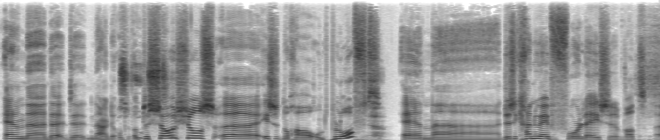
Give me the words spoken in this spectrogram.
en eh, de, de, nou, de, op, op de socials eh, is het nogal ontploft. Ja. En, eh, dus ik ga nu even voorlezen wat eh,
